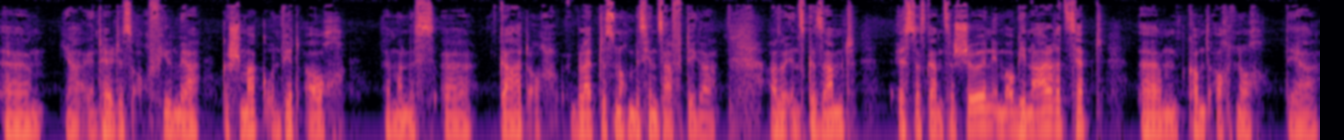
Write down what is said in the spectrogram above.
äh, ja, enthält es auch viel mehr Geschmack und wird auch, wenn man es äh, gart, auch bleibt es noch ein bisschen saftiger. Also insgesamt ist das Ganze schön. Im Originalrezept ähm, kommt auch noch der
